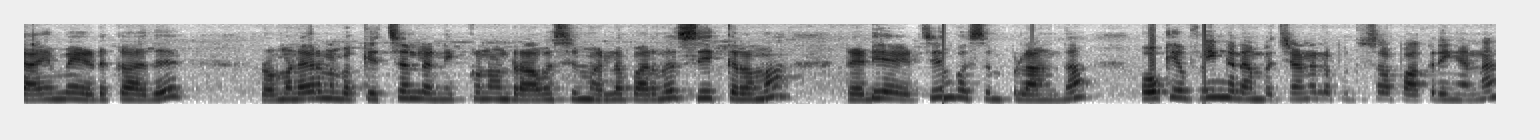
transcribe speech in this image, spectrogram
டைமே எடுக்காது. ரொம்ப நேரம் நம்ம கிச்சனில் நிற்கணுன்ற அவசியம் இல்லை பாருங்கள் சீக்கிரமாக ரெடி ஆகிடுச்சு ரொம்ப சிம்பிளானது தான். ஓகே நீங்கள் நம்ம சேனலை புதுசாக பார்க்குறீங்கன்னா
